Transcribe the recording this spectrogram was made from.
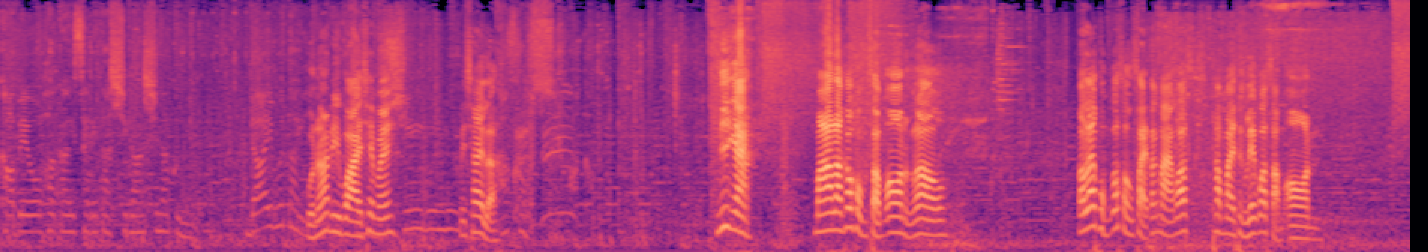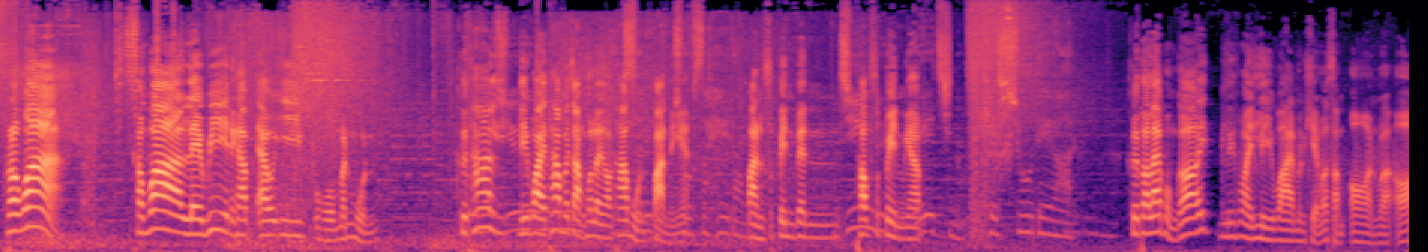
壁を破壊された志願しなくに大部隊を หัวหน้ารีวายใช่ไหม 進軍ルートを ไม่ใช่เหรอ 確保すること นี่ไง มาแล้วครับผมสำออนของเรา ตอนแรกผมก็สงสัยตั้งนานว่าทำไมถึงเรียกว่าสามออน เพราะว่าคำว่าเลวีนะครับ L E โอ้โห มันหมุน คือถ้ารีไวท่าประจำเขาเลยเขาท่าหมุนปั่นอย่างเงี้ย ปั่นสปินเป็นท็อปสปินครับ คือตอนแรกผมก็รีไวรีไวมันเขียนว่าสามออนว่า อ๋อ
